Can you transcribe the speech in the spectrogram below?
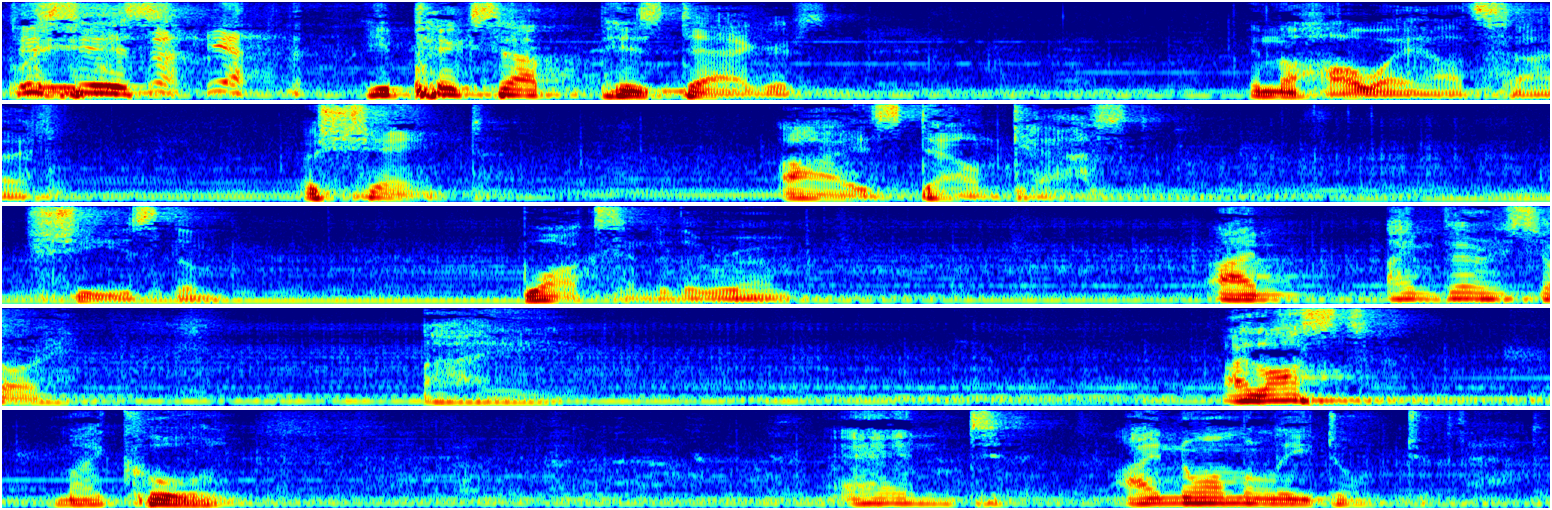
This is. Yeah. He picks up his daggers in the hallway outside, ashamed, eyes downcast. She's them, walks into the room. I'm. I'm very sorry. I. I lost my cool. And I normally don't do that.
